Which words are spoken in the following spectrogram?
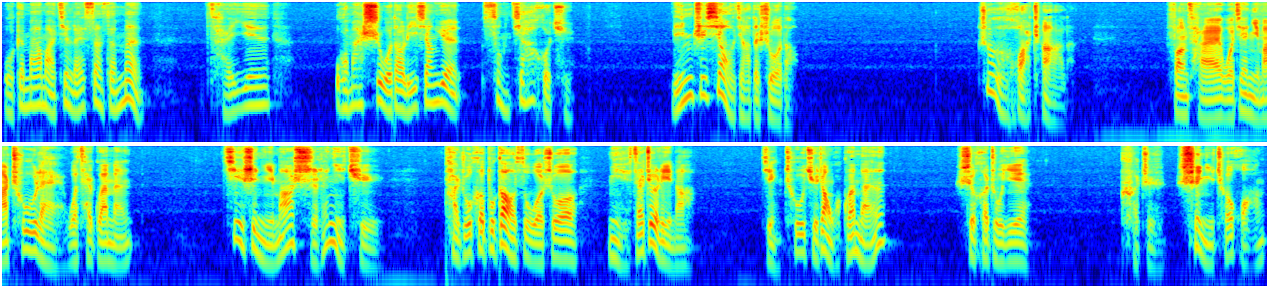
我跟妈妈进来散散闷，才因我妈使我到梨香院。”送家伙去，林之孝家的说道：“这话差了。方才我见你妈出来，我才关门。既是你妈使了你去，她如何不告诉我说你在这里呢？竟出去让我关门，是何主意？可知是你扯谎。”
